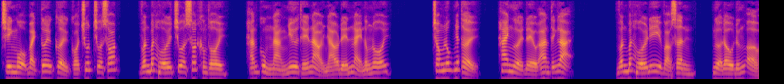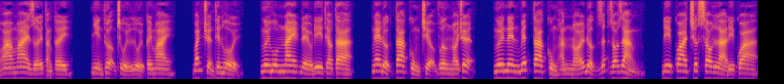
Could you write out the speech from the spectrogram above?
Trình mộ bạch tươi cười có chút chua sót, vẫn bất hối chua sót không thôi, hắn cùng nàng như thế nào nháo đến này nông nỗi. Trong lúc nhất thời, hai người đều an tĩnh lại. Vân bất hối đi vào sân, ngửa đầu đứng ở hoa mai dưới tàng cây, nhìn thượng chủi lủi cây mai, bách chuyển thiên hồi, ngươi hôm nay đều đi theo ta, nghe được ta cùng triệu vương nói chuyện, ngươi nên biết ta cùng hắn nói được rất rõ ràng, đi qua trước sau là đi qua,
